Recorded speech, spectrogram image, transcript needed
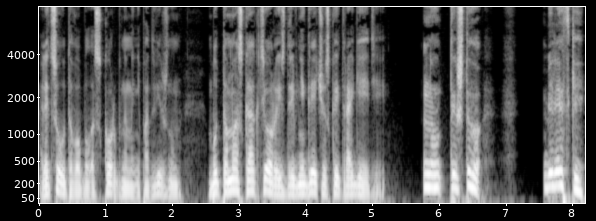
Лицо у того было скорбным и неподвижным — будто маска актера из древнегреческой трагедии. «Ну ты что, Белецкий?»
